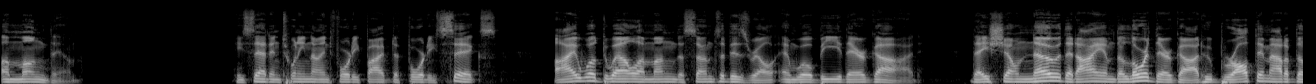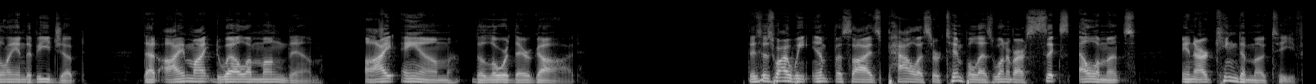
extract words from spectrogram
among them. He said in 29:45 to 46, I will dwell among the sons of Israel and will be their God. They shall know that I am the Lord their God who brought them out of the land of Egypt, that I might dwell among them. I am the Lord their God. This is why we emphasize palace or temple as one of our six elements in our kingdom motif.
